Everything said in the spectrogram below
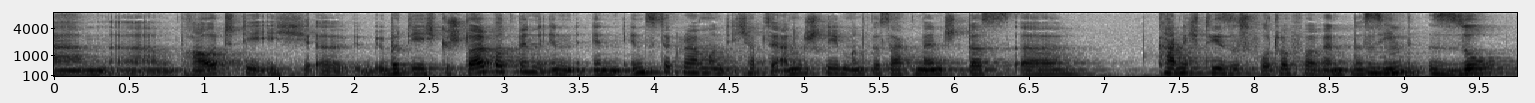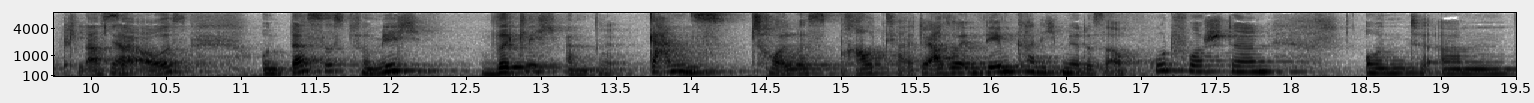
ähm, äh, Braut, die ich, äh, über die ich gestolpert bin in, in Instagram und ich habe sie angeschrieben und gesagt, Mensch, das äh, kann ich dieses Foto verwenden. Das mhm. sieht so klasse ja. aus. Und das ist für mich wirklich ein ganz tolles Brautkleid. Also in dem kann ich mir das auch gut vorstellen. Und ähm,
